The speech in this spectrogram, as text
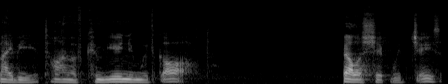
maybe a time of communion with God, fellowship with Jesus.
